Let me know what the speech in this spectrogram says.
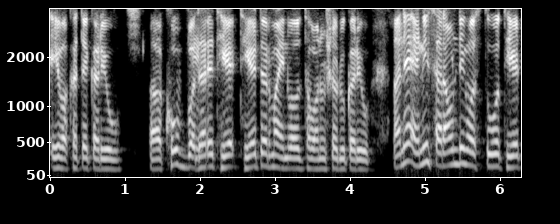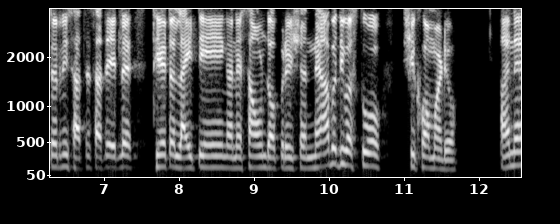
એ વખતે કર્યું. ખૂબ વધારે થિયેટરમાં ઇન્વોલ્વ થવાનું શરૂ કર્યું. અને એની સરાઉન્ડિંગ વસ્તુઓ થિયેટરની સાથે સાથે એટલે થિયેટર લાઇટિંગ અને સાઉન્ડ ઓપરેશન ને આ બધી વસ્તુઓ શીખવા માંડ્યો. અને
